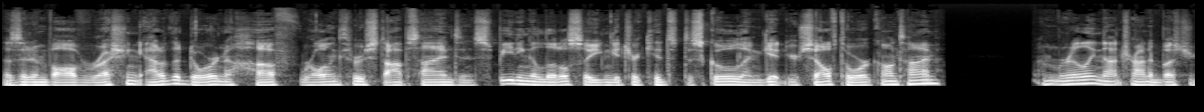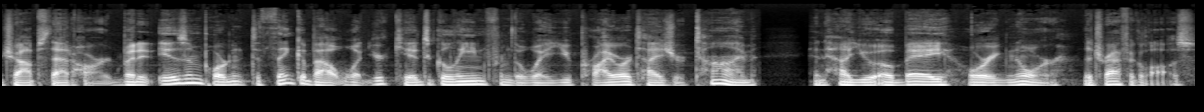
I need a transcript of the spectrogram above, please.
Does it involve rushing out of the door in a huff, rolling through stop signs, and speeding a little so you can get your kids to school and get yourself to work on time? I'm really not trying to bust your chops that hard, but it is important to think about what your kids glean from the way you prioritize your time and how you obey or ignore the traffic laws.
